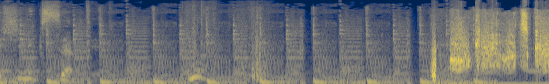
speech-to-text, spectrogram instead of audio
Nice. Mission accepted. Okay, let's go.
